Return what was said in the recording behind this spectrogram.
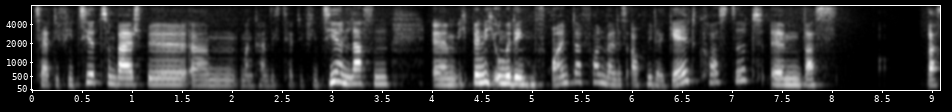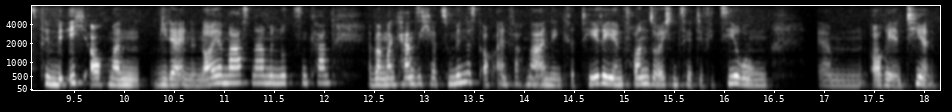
zertifiziert zum Beispiel. Ähm, man kann sich zertifizieren lassen. Ähm, ich bin nicht unbedingt ein Freund davon, weil das auch wieder Geld kostet, ähm, was, was finde ich auch man wieder in eine neue Maßnahme nutzen kann. Aber man kann sich ja zumindest auch einfach mal an den Kriterien von solchen Zertifizierungen ähm, orientieren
